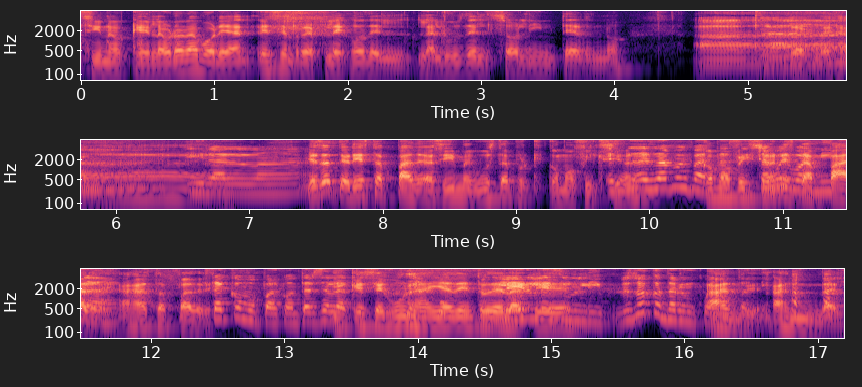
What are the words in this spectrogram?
sino que la aurora boreal es el reflejo de la luz del sol interno. Ah, Reflejan. Ir a la- Esa teoría está padre, así me gusta porque como ficción, Está- está muy como ficción está padre, ajá, está padre. Está como para contársela. y que según ahí adentro de la Leerles un libro. Les voy a contar un cuento. Ándale, ándale.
